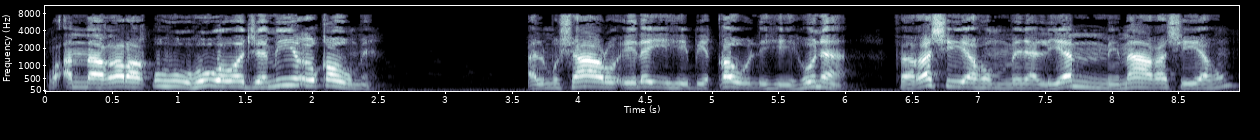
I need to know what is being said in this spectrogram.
وأما غرقه هو وجميع قومه المشار إليه بقوله هنا فغشيهم من اليم ما غشيهم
